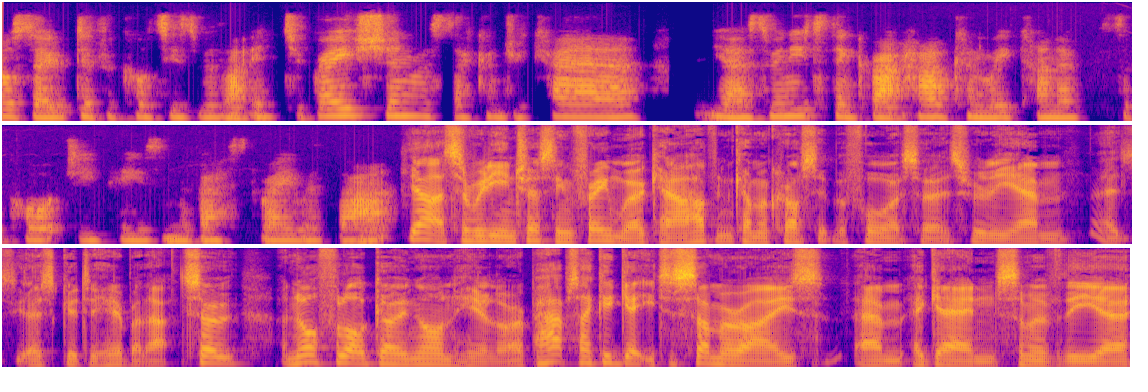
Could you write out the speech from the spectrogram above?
also difficulties with that integration with secondary care. Yeah, so we need to think about how can we kind of support GPs in the best way with that. Yeah, it's a really interesting framework. I haven't come across it before, so it's really um, it's, it's good to hear about that. So an awful lot going on here, Laura. Perhaps I could get you to summarise um, again some of the uh,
